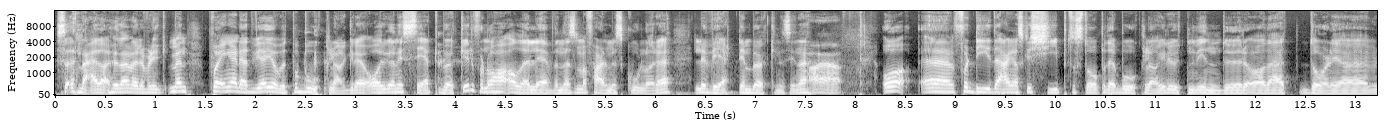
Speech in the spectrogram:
Så, nei da, hun er veldig flink. Men poenget er det at vi har jobbet på Boklageret og organisert bøker, for nå har alle elevene som er ferdig med skoleåret, levert inn bøkene sine. Ja, ja. Og eh, fordi det er ganske kjipt å stå på det boklageret uten vinduer, og det er dårlig eh,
